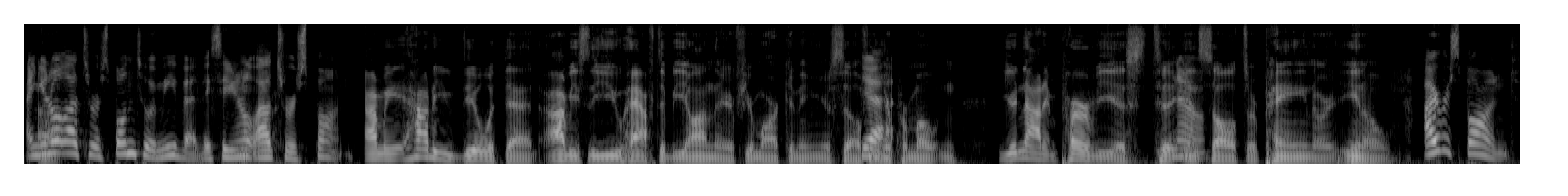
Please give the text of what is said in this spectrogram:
and you're not allowed to respond to them either. They say you're not allowed to respond. I mean, how do you deal with that? Obviously, you have to be on there if you're marketing yourself and you're promoting. You're not impervious to No. insults or pain or you know. I respond.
